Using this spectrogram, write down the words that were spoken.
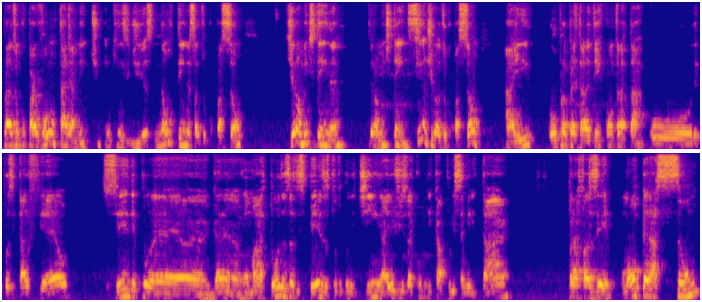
para desocupar voluntariamente em 15 dias, não tendo essa desocupação, geralmente tem, né? Geralmente tem. Se não tiver desocupação, aí o proprietário tem que contratar o depositário fiel, se depois, é, arrumar todas as despesas, tudo bonitinho, aí o juiz vai comunicar a polícia militar para fazer uma operação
